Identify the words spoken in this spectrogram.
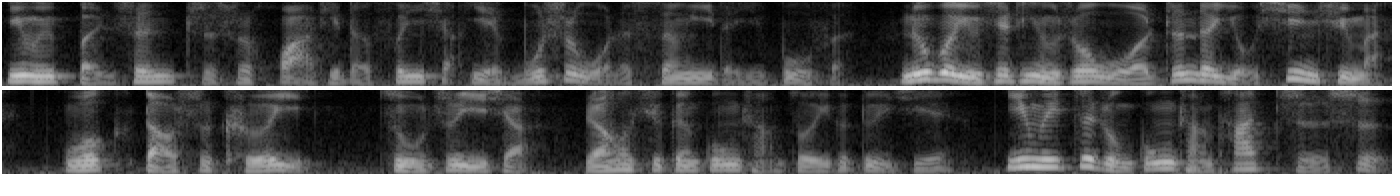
因为本身只是话题的分享，也不是我的生意的一部分。如果有些听友说我真的有兴趣买，我倒是可以组织一下然后去跟工厂做一个对接。因为这种工厂它只是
